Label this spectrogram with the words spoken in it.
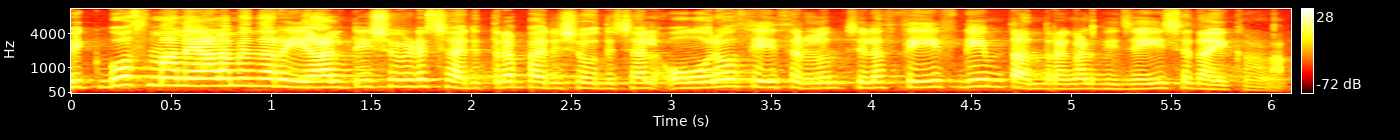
ബിഗ് ബോസ് മലയാളം എന്ന റിയാലിറ്റി ഷോയുടെ ചരിത്രം പരിശോധിച്ചാൽ ഓരോ സീസണിലും ചില സേഫ് ഗെയിം തന്ത്രങ്ങൾ വിജയിച്ചതായി കാണാം.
